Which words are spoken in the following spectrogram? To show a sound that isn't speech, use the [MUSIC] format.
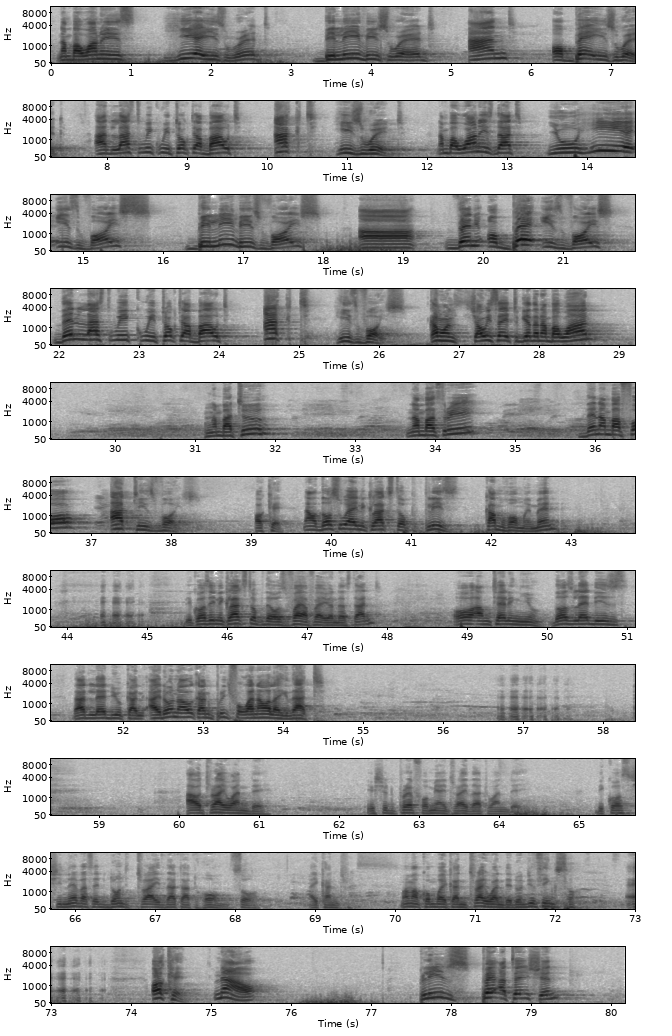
Number one is hear his word, believe his word, and obey his word. And last week we talked about act his word. Number one is that you hear his voice, believe his voice, uh, then obey his voice. Then last week we talked about act his voice. Come on, shall we say it together? Number one. Number two. Number three. Then number four, act his voice. Okay. Now, those who are in the Clarkstop, please come home. Amen. [LAUGHS] because in the Clarkstop there was fire, fire. You understand? Oh, I'm telling you, those ladies, that lady you can, I don't know how can preach for one hour like that. [LAUGHS] I'll try one day. You should pray for me. I try that one day. Because she never said, don't try that at home. So I can try. Mama Combo, I can try one day. Don't you think so? [LAUGHS] okay. Now, please pay attention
